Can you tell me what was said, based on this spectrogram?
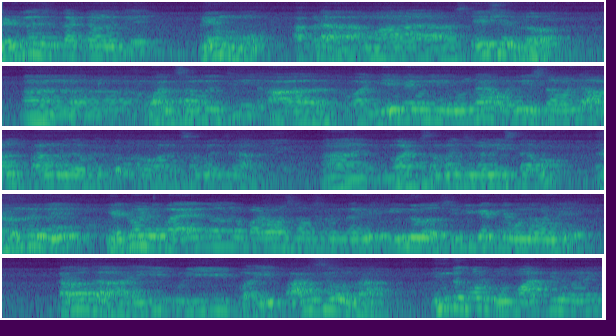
రెండు లక్షలు కట్టిన వాళ్ళకి మేము అక్కడ మా స్టేషన్లో వాళ్ళకి సంబంధించి ఏమేమి ఉన్నా అవన్నీ ఇస్తామండి. ఆ రోజు పాల్గొనేటప్పుడు వాళ్ళకి సంబంధించిన వాటికి సంబంధించినవన్నీ ఇస్తాము. రెండోది ఎటువంటి భయాందోళన పడవలసిన అవసరం ఉందండి. ఇందులో సిండికేట్లు ఉండవండి తర్వాత ఇప్పుడు ఈ ఈ పాలసీ వల్ల ఇంతకు మార్జిన్ మనీ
